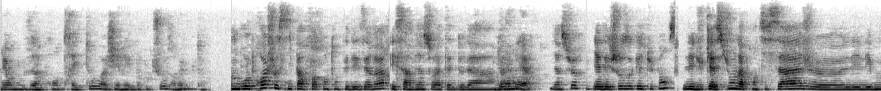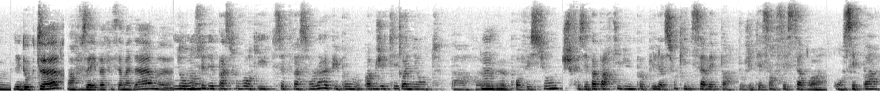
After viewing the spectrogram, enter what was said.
Mais on nous apprend très tôt à gérer beaucoup de choses en même temps. On reproche aussi parfois quand on fait des erreurs et ça revient sur la tête de la De la maman. mère. Bien sûr. Il y a des choses auxquelles tu penses? L'éducation, l'apprentissage, euh, les, les- les docteurs? Vous avez pas fait ça, madame? Euh, Non, c'était pas souvent dit de cette façon-là. Et puis bon, comme j'étais soignante par euh, Mm. profession, je faisais pas partie d'une population qui ne savait pas. J'étais censée savoir. On sait pas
